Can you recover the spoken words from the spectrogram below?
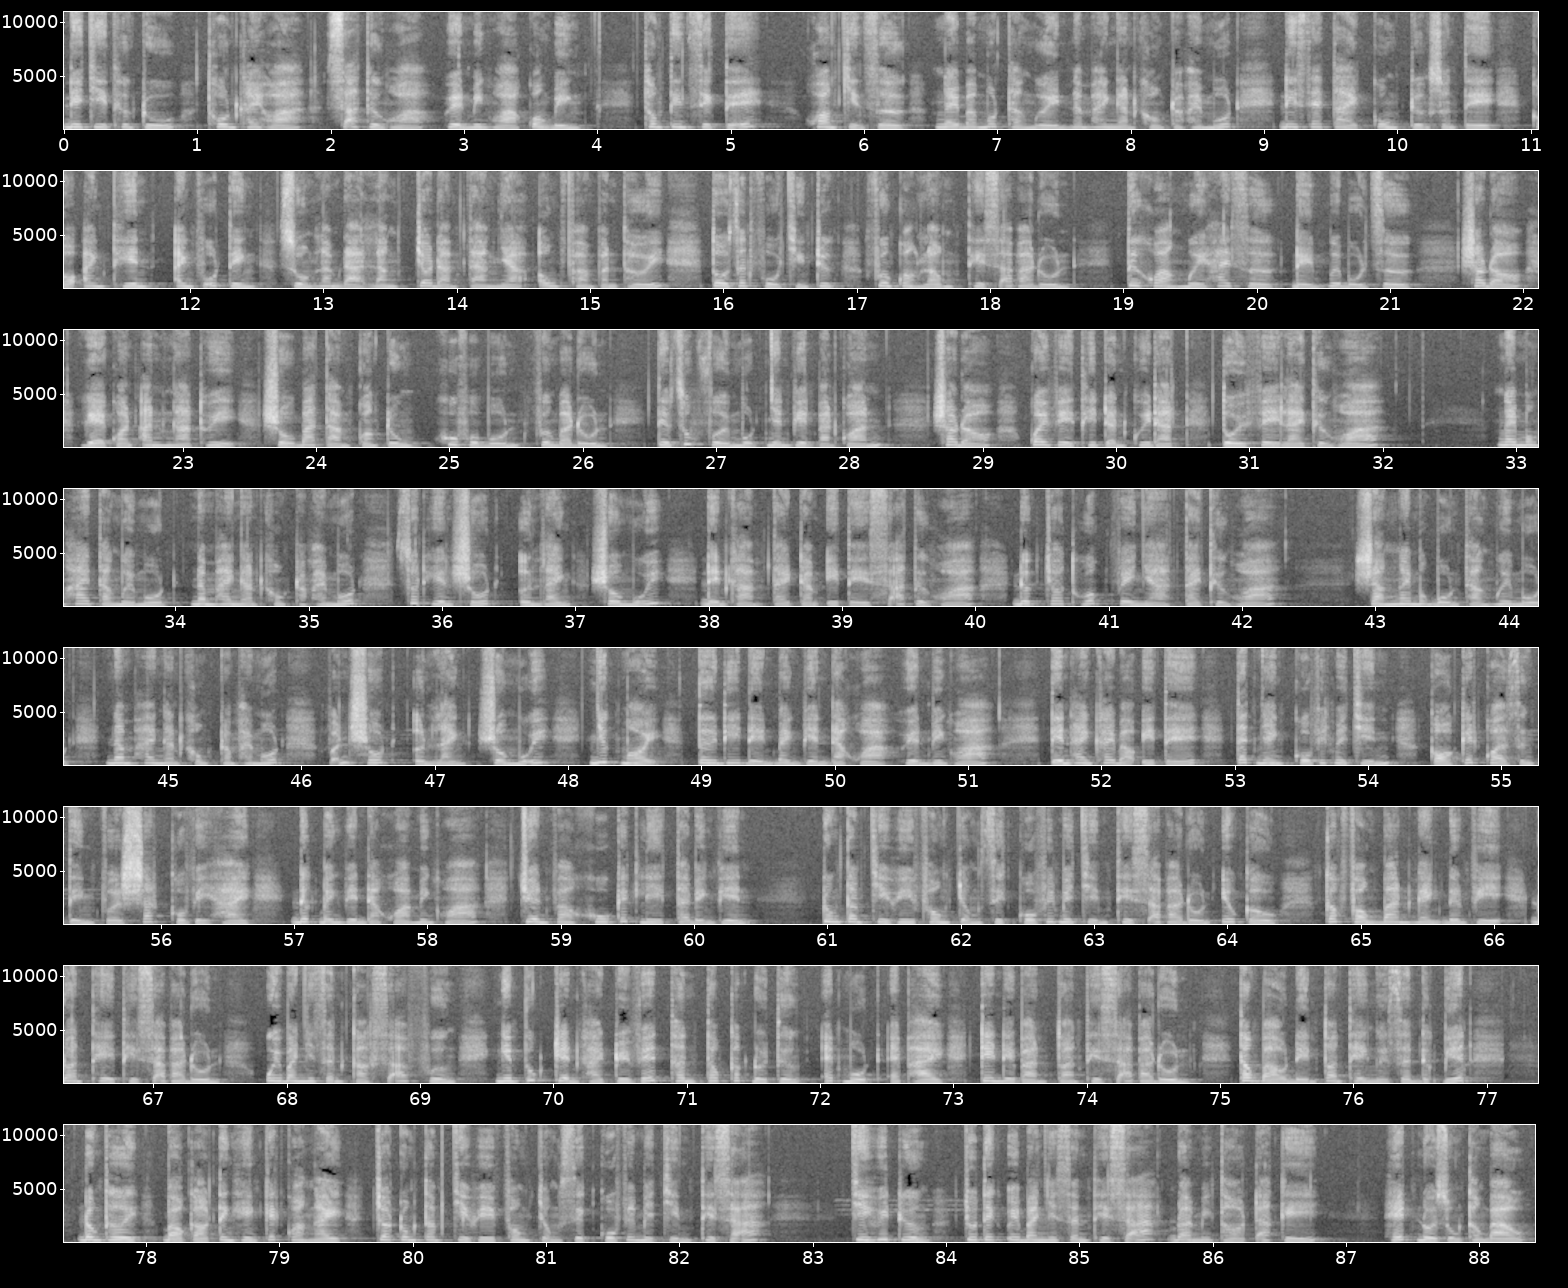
Địa chỉ thường trú thôn Khai Hóa, xã Thường Hóa, huyện Minh Hóa, Quảng Bình. Thông tin dịch tễ Khoảng 9 giờ ngày 31 tháng 10 năm 2021, đi xe tải cùng Trương Xuân Tê có anh Thiên, anh Vũ Tình xuống làm đá lăng cho đám tang nhà ông Phạm Văn Thới, tổ dân phố chính trực, phường Quảng Long, thị xã Ba Đồn, từ khoảng 12 giờ đến 14 giờ. Sau đó, ghé quán ăn Ngà Thủy, số 38 Quang Trung, khu phố 4, phường Ba Đồn, tiếp xúc với một nhân viên bán quán. Sau đó, quay về thị trấn Quy Đạt, tối về lại Thường Hóa, Ngày 2 tháng 11 năm 2021 xuất hiện sốt, ớn lạnh, sổ mũi, đến khám tại trạm y tế xã Thường Hóa, được cho thuốc về nhà tại Thường Hóa. Sáng ngày 4 tháng 11 năm 2021 vẫn sốt, ớn lạnh, sổ mũi, nhức mỏi từ đi đến Bệnh viện Đa khoa huyện Minh Hóa. Tiến hành khai báo y tế, test nhanh COVID-19 có kết quả dương tính với SARS-CoV-2 được Bệnh viện Đa khoa Minh Hóa chuyển vào khu cách ly tại bệnh viện. Trung tâm Chỉ huy phòng chống dịch COVID-19 thị xã Ba Đồn yêu cầu các phòng ban ngành đơn vị, đoàn thể thị xã Ba Đồn, Ủy ban nhân dân các xã phường nghiêm túc triển khai truy vết thần tốc các đối tượng F1, F2 trên địa bàn toàn thị xã Ba Đồn, thông báo đến toàn thể người dân được biết, đồng thời báo cáo tình hình kết quả ngày cho Trung tâm Chỉ huy phòng chống dịch COVID-19 thị xã. Chỉ huy trưởng, Chủ tịch Ủy ban nhân dân thị xã Đoàn Minh Thọ đã ký. Hết nội dung thông báo.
